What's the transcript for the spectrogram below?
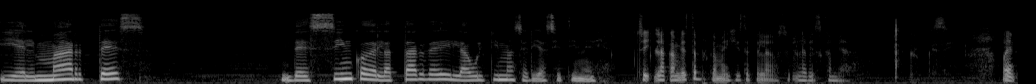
y el martes de 5 de la tarde y la última sería siete y media. Sí, la cambiaste porque me dijiste que la, habías cambiado. Creo que sí. Bueno,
